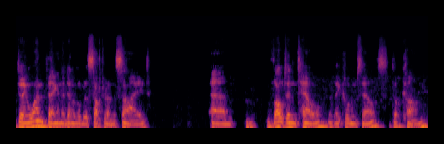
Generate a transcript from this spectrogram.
doing one thing, and they've done a little bit of software on the side. Um, Vault Intel, that they call themselves dot .com.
